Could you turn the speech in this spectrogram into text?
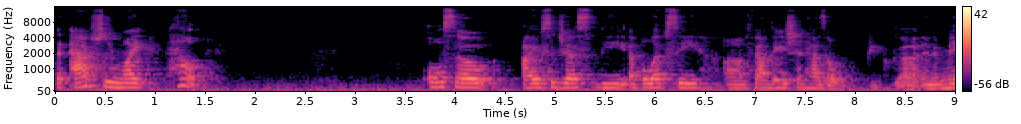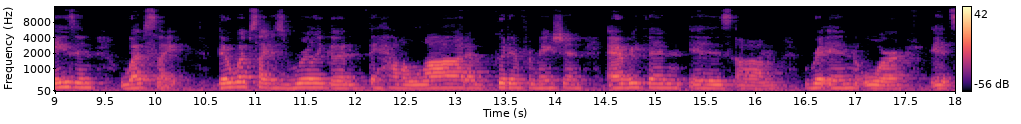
that actually might help also, I suggest the Epilepsy uh, Foundation has a, uh, an amazing website. Their website is really good. They have a lot of good information. Everything is um, written or it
